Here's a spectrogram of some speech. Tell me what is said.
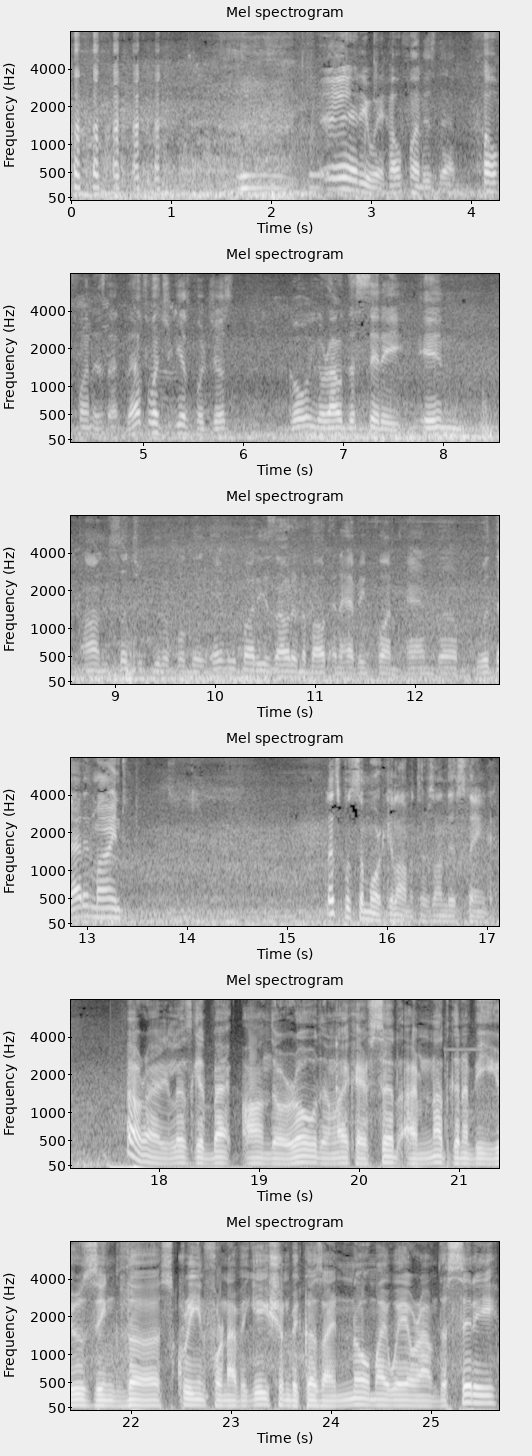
anyway, how fun is that? How fun is that? That's what you get for just going around the city in on such a beautiful day. Everybody is out and about and having fun. And uh, with that in mind, let's put some more kilometers on this thing. Alrighty, let's get back on the road and like I've said, I'm not gonna be using the screen for navigation because I know my way around the city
